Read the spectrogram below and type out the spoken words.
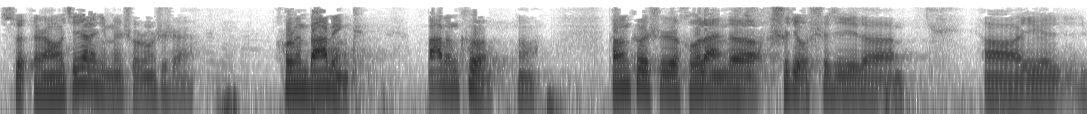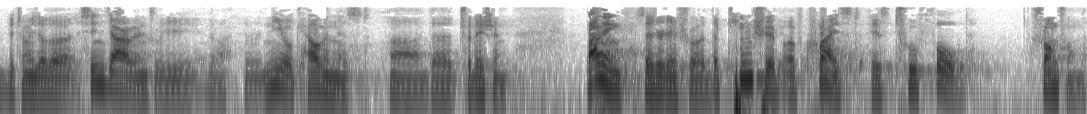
所、so, 然后接下来你们手中是谁？Herman Bavinck。巴文克啊，巴文克是荷兰的十九世纪的 啊一个被称为叫做新加尔文主义，对吧？就是 Neo Calvinist 啊的 tradition。巴文在这里说，The kingship of Christ is twofold，双重的。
